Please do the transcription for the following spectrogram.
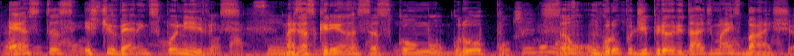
estas estiverem disponíveis. Mas as crianças, como grupo, são um grupo de prioridade mais baixa.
